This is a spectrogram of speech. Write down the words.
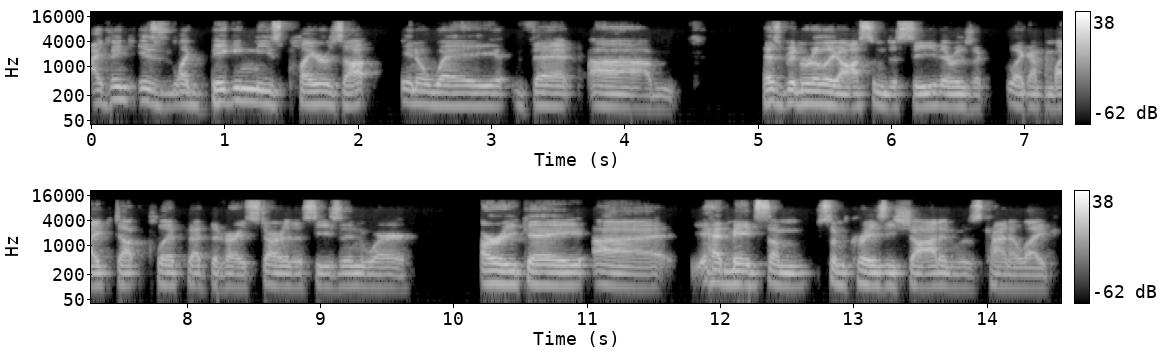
I think is like bigging these players up in a way that um has been really awesome to see. There was a like a mic'd up clip at the very start of the season where Arike uh, had made some some crazy shot and was kind of like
